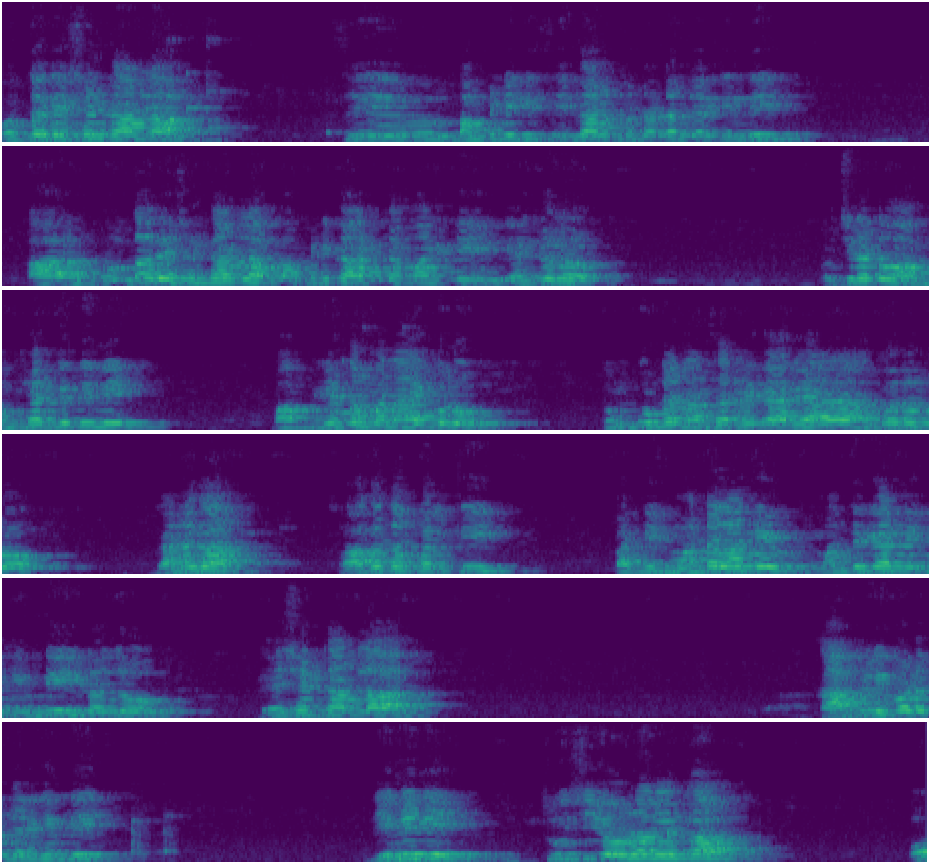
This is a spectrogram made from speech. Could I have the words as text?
కొత్త రేషన్ కార్డుల పంపిణీకి శ్రీకారం చుట్టడం జరిగింది. ఆ కొత్త రేషన్ కార్డుల పంపిణీ కార్యక్రమానికి గజ్వెలో వచ్చినట్టు మా ముఖ్య అతిథిని మా ప్రియతమ నాయకులు తుంకుంట నర్సరీ గారి ఆధ్వర్యంలో ఘనంగా స్వాగతం పలికి ప్రతి మండలాన్ని మంత్రి గారిని దింపి ఈరోజు రేషన్ కార్డుల కాపీలు ఇవ్వడం జరిగింది. దీనిని చూసి ఎవరాలేక ఓ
